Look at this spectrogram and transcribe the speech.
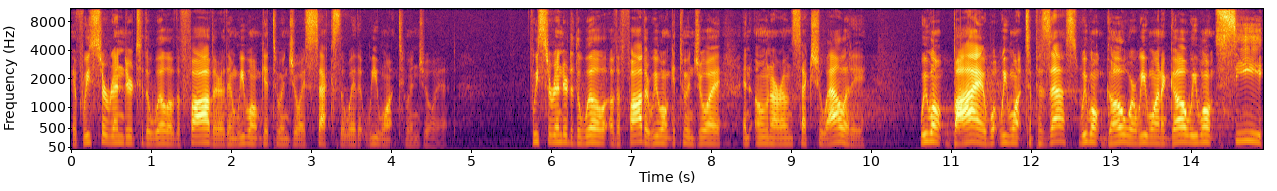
If we surrender to the will of the Father, then we won't get to enjoy sex the way that we want to enjoy it. If we surrender to the will of the Father, we won't get to enjoy and own our own sexuality. We won't buy what we want to possess. We won't go where we want to go. We won't see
